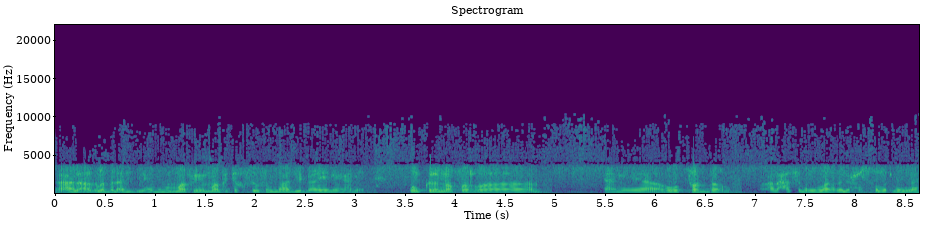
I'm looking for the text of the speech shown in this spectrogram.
على أغلب الأندية. يعني ما في ما في تخصيص النادي بعينه يعني. ممكن النصر آه، يعني هو تصدر على حسب المبالغ اللي حصلت منه.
